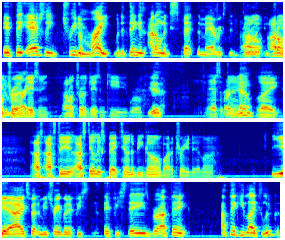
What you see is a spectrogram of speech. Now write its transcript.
if they actually treat him right. But the thing is, I don't expect the Mavericks to do I it. don't and I don't trust right. Jason. I don't trust Jason Kidd, bro. Yeah, That's the Right thing. now. Like, I, I still I still expect him to be gone by the trade deadline. yeah. I expect him to be traded. But if he if he stays, bro, I think I think he likes Luka.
